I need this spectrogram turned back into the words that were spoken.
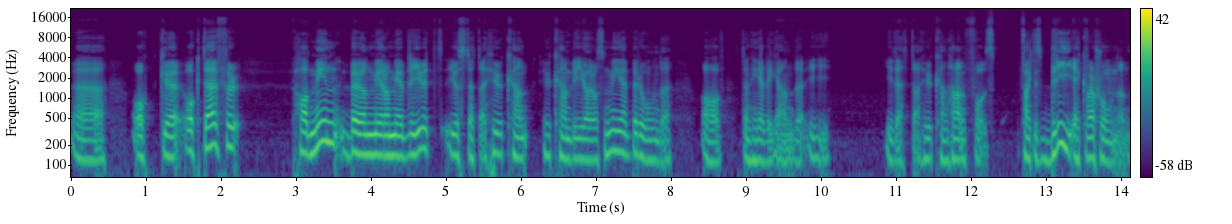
Eh, och, eh, och därför har min bön mer och mer blivit just detta, hur kan, hur kan vi göra oss mer beroende av den heliga Ande i, i detta? Hur kan han få faktiskt bli ekvationen?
